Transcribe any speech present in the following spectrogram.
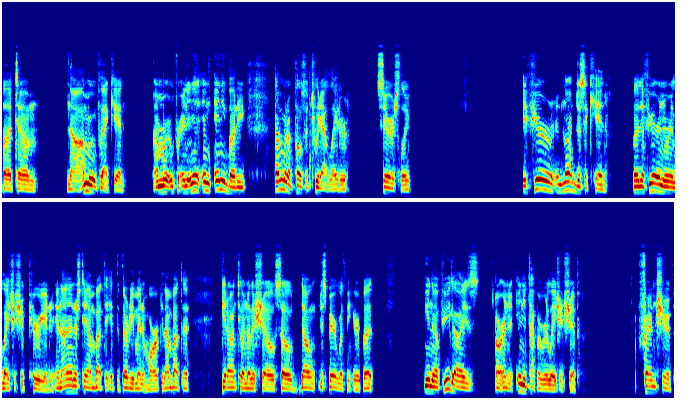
But um, no, I'm rooting for that kid. I'm rooting for and, and anybody. I'm gonna post a tweet out later. Seriously, if you're not just a kid, but if you're in a relationship, period, and I understand I'm about to hit the 30 minute mark, and I'm about to get on to another show, so don't just bear with me here. But you know, if you guys are in any type of relationship, friendship,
